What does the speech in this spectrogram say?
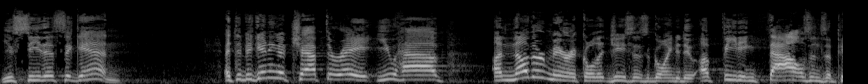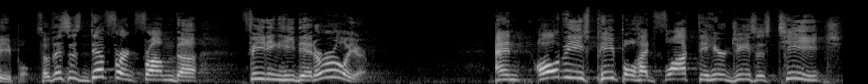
you see this again. At the beginning of chapter 8, you have another miracle that Jesus is going to do of feeding thousands of people. So this is different from the feeding he did earlier. And all these people had flocked to hear Jesus teach.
